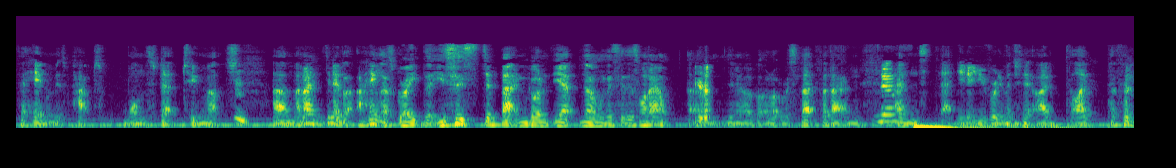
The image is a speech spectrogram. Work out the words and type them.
for him. It's perhaps one step too much. Hmm. Um, and I, you know, I think that's great that he's just stood back and gone, yeah, no, I'm going to sit this one out. Um, Yeah. You know, I've got a lot of respect for that, and Yeah. and uh, you know, you've already mentioned it. I I prefer,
